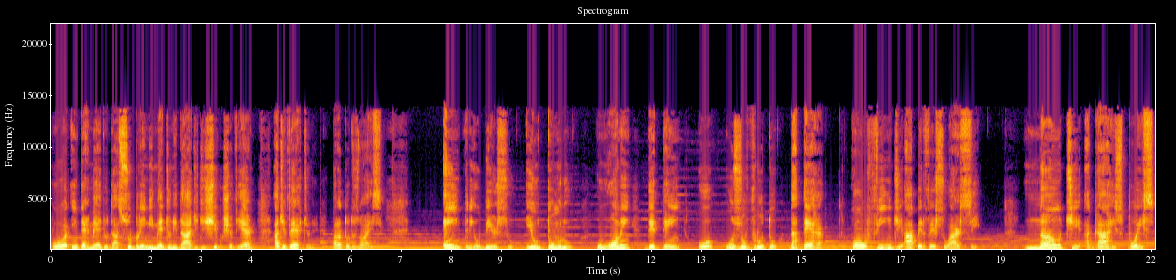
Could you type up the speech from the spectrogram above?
por intermédio da sublime mediunidade de Chico Xavier, adverte para todos nós. Entre o berço e o túmulo, o homem detém o usufruto da terra, com o fim de aperfeiçoar-se. Não te agarres, pois,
